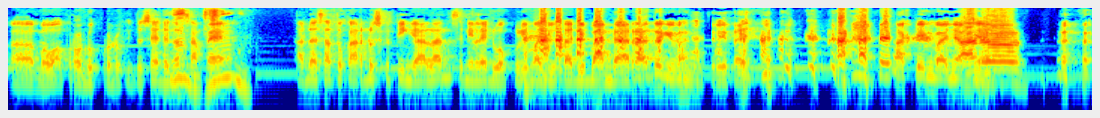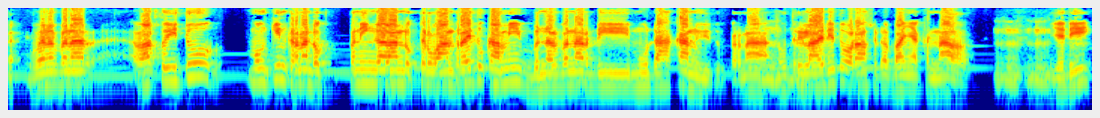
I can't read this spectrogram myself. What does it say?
eh, bawa produk-produk itu. Saya dengar sampai ada satu kardus ketinggalan senilai 25 juta di bandara tuh gimana ceritanya? Saking banyaknya. Aduh, benar-benar waktu itu mungkin karena dok, peninggalan dokter Wantra itu kami benar-benar dimudahkan gitu karena Hmm. Nutrilite itu orang sudah banyak kenal. Mm, mm, Jadi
